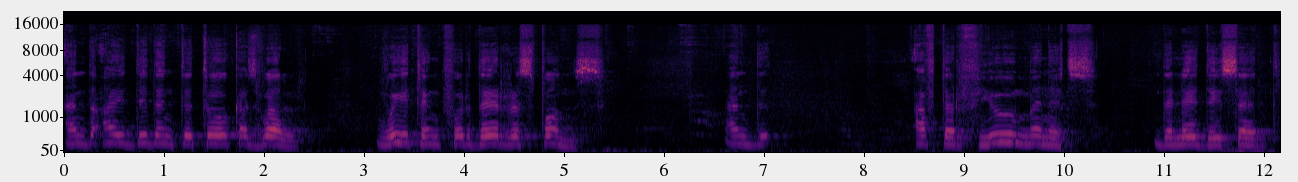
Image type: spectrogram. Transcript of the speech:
and I didn't talk as well, waiting for their response. And after few minutes, the lady said,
